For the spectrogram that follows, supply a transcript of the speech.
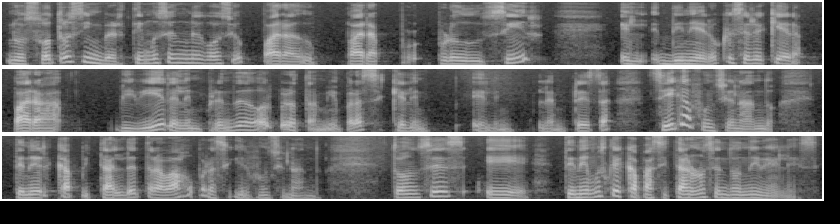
Nosotros invertimos en un negocio para, para producir el dinero que se requiera para vivir el emprendedor, pero también para que el, la empresa siga funcionando, tener capital de trabajo para seguir funcionando. Entonces, eh, tenemos que capacitarnos en dos niveles.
